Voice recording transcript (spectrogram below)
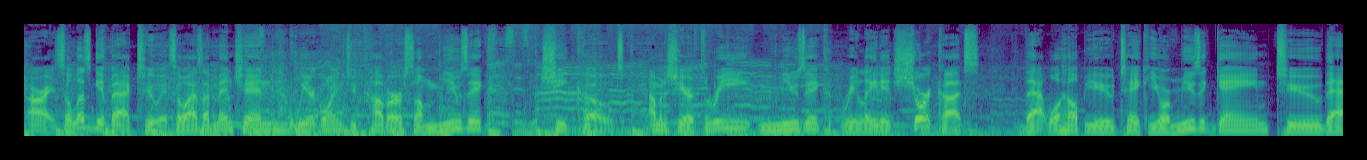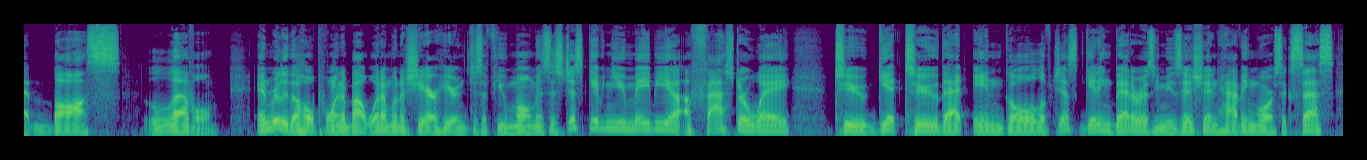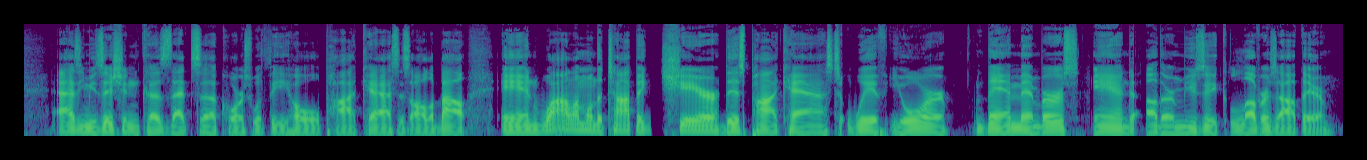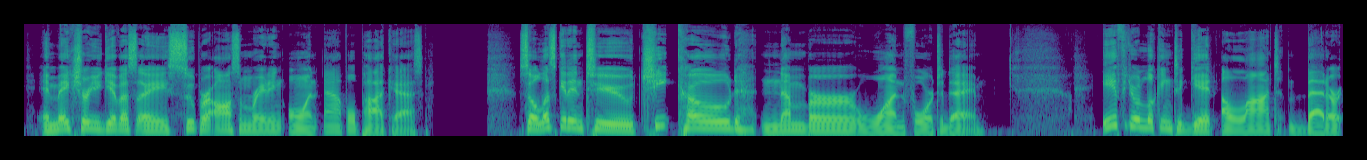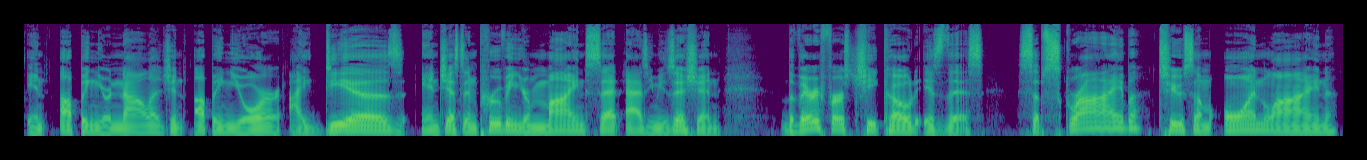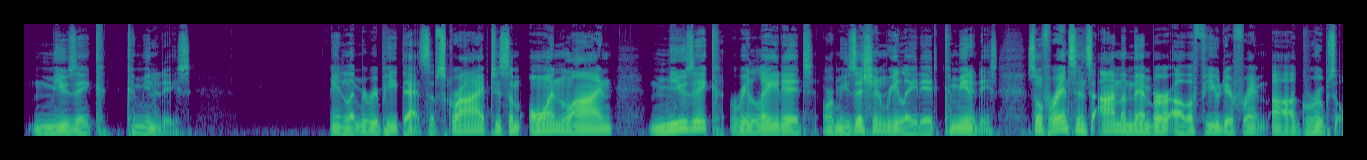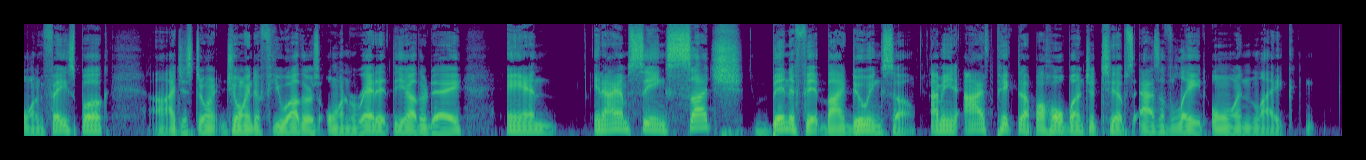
All right, so let's get back to it. So, as I mentioned, we are going to cover some music cheat codes. I'm going to share three music related shortcuts that will help you take your music game to that boss level. And really, the whole point about what I'm going to share here in just a few moments is just giving you maybe a, a, faster way to get to that end goal of just getting better as a musician, having more success as a musician, because that's, uh, of course, what the whole podcast is all about. And while I'm on the topic, share this podcast with your band members and other music lovers out there. And make sure you give us a super awesome rating on Apple Podcasts. So let's get into cheat code number one for today. If you're looking to get a lot better in upping your knowledge and upping your ideas and just improving your mindset as a musician, the very first cheat code is this subscribe to some online music communities. And let me repeat that subscribe to some online music related or musician related communities. So, for instance, I'm a member of a few different uh, groups on Facebook. Uh, I just joined a few others on Reddit the other day. And and I am seeing such benefit by doing so. I mean, I've picked up a whole bunch of tips as of late on like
